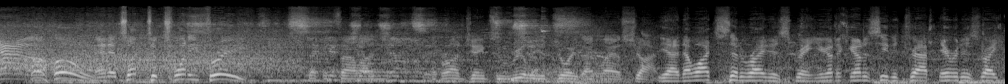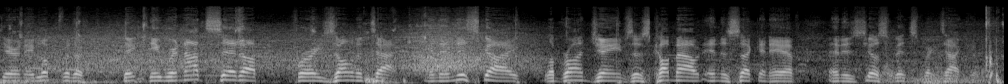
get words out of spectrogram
down. Oh, oh. And it's up to 23. Second foul on LeBron James, who really enjoyed that last shot. Yeah, now watch to the right of the screen. You're gonna gonna see the trap. There it is right there. And they look for the they, they were not set up for a zone attack. And then this guy, LeBron James, has come out in the second half and has just been spectacular.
